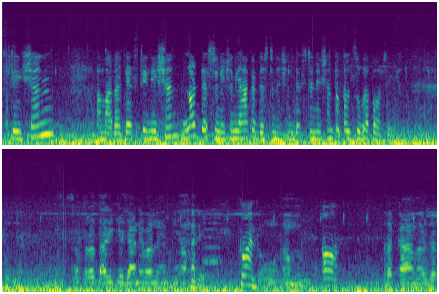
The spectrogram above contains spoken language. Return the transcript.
स्टेशन हमारा डेस्टिनेशन नॉट डेस्टिनेशन यहाँ का डेस्टिनेशन डेस्टिनेशन तो कल सुबह पहुँचेंगे। सत्रह तारीख के जाने वाले हैं बिहार। कौन? तो हम। ओ। थोड़ा काम है उधर।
